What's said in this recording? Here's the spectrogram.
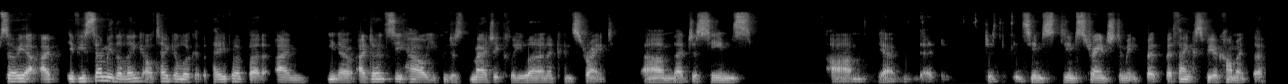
so yeah, I, if you send me the link, I'll take a look at the paper, but I'm, you know, I don't see how you can just magically learn a constraint. Um, that just seems, um, yeah, just it seems seems strange to me. But but thanks for your comment though.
